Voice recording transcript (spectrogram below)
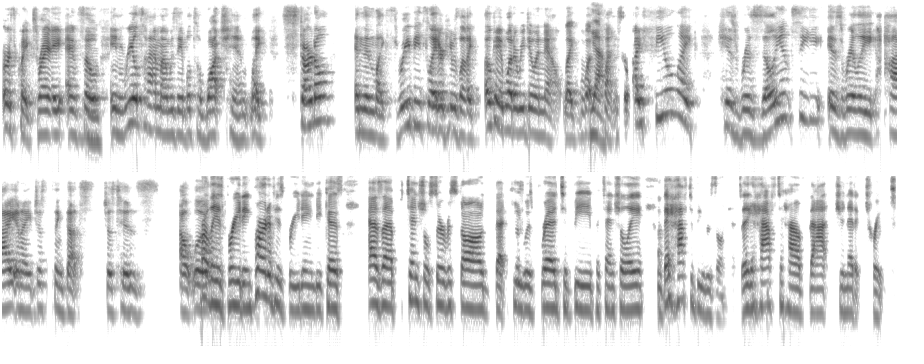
earthquakes right and so mm-hmm. in real time i was able to watch him like startle and then like three beats later he was like okay what are we doing now like what's yeah. fun so i feel like his resiliency is really high and i just think that's just his outlook probably his breeding part of his breeding because as a potential service dog that he was bred to be potentially they have to be resilient. They have to have that genetic trait.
